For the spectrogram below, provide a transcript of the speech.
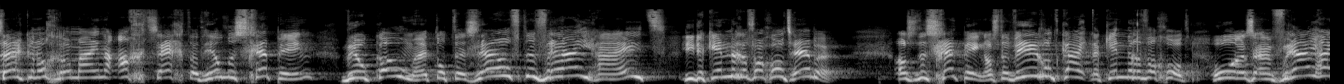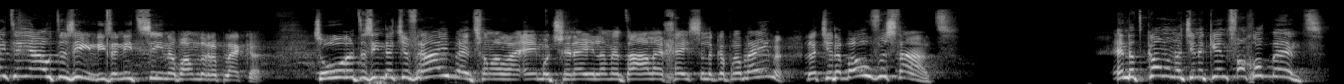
Sterker nog, Romeinen 8 zegt dat heel de schepping wil komen tot dezelfde vrijheid die de kinderen van God hebben. Als de schepping, als de wereld kijkt naar kinderen van God, horen ze een vrijheid in jou te zien die ze niet zien op andere plekken. Ze horen te zien dat je vrij bent van allerlei emotionele, mentale en geestelijke problemen. Dat je erboven staat. En dat kan omdat je een kind van God bent.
